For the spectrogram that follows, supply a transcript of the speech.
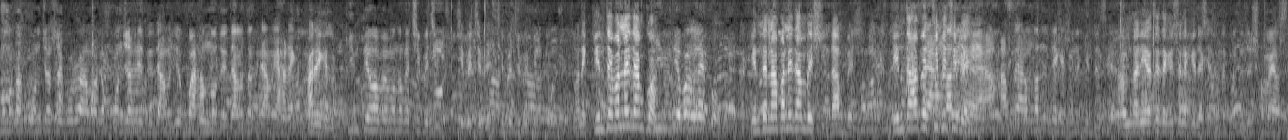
মনে করেন পঞ্চাশে করে আমাকে পঞ্চাশে দিতে আমি যদি বাহান্ন দিই তাহলে তো আমি হারে গেলাম। হারিয়ে গেলাম। কিনতে হবে মনে করেন চিপে চিপে। চিপে চিপে। চিপে চিপে কিনতে হবে। মানে কিনতে পারলেই দাম কম? কিনতে পারলে কম। আর কিনতে না পারলেই দাম বেশি? দাম বেশি। কিনতে হবে চিপে চিপে? হ্যাঁ, আছে আমদানি দেখে শুনে কিনতেছে। আমদানি আছে দেখে শুনে কিনতেছে সময় আছে।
